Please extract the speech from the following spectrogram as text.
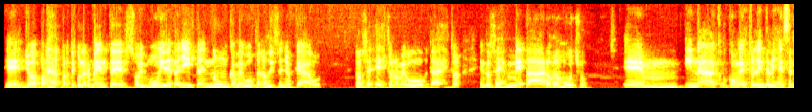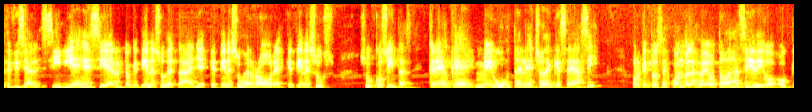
Eh, yo particularmente soy muy detallista y nunca me gustan los diseños que hago. Entonces, esto no me gusta, esto... Entonces me tardo mucho. Em, y nada, con esto la inteligencia artificial, si bien es cierto que tiene sus detalles, que tiene sus errores, que tiene sus, sus cositas, creo que me gusta el hecho de que sea así. Porque entonces cuando las veo todas así digo, ok,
